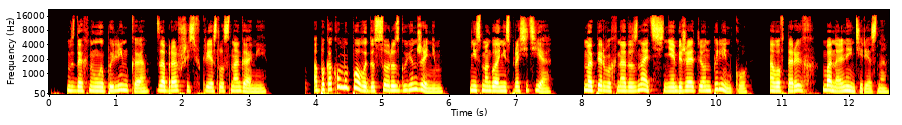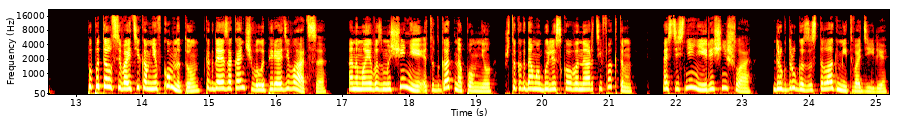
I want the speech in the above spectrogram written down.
— вздохнула Пылинка, забравшись в кресло с ногами. «А по какому поводу ссора с Гуюнженем?» Не смогла не спросить я. Во-первых, надо знать, не обижает ли он Пылинку, а во-вторых, банально интересно. Попытался войти ко мне в комнату, когда я заканчивала переодеваться, а на мои возмущения этот гад напомнил, что когда мы были скованы артефактом, о стеснении речь не шла, друг друга за сталагмит водили.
